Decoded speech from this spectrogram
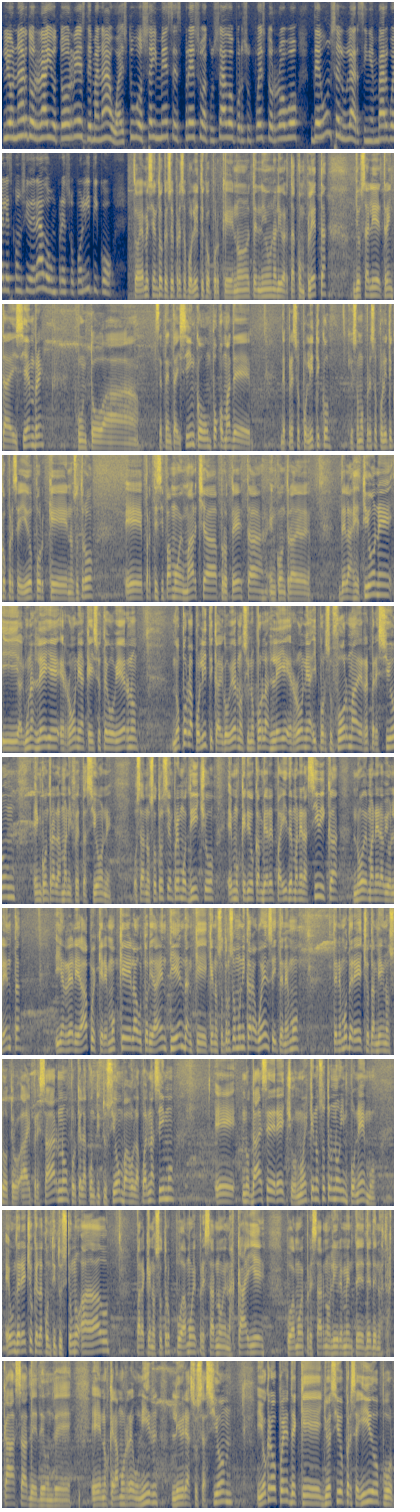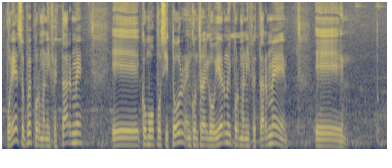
Leonardo Rayo Torres de Managua estuvo seis meses preso acusado por supuesto robo de un celular. Sin embargo, él es considerado un preso político. Todavía me siento que soy preso político porque no he tenido una libertad completa. Yo salí el 30 de diciembre junto a 75, un poco más de, presos políticos, que somos presos políticos perseguidos porque nosotros eh, participamos en marcha, protesta en contra de, las gestiones y algunas leyes erróneas que hizo este gobierno, no por la política del gobierno, sino por las leyes erróneas y por su forma de represión en contra de las manifestaciones. O sea, nosotros siempre hemos dicho, hemos querido cambiar el país de manera cívica, no de manera violenta. Y en realidad pues queremos que las autoridades entiendan que, que nosotros somos nicaragüenses y tenemos tenemos derecho también nosotros a expresarnos porque la constitución bajo la cual nacimos eh, nos da ese derecho. No es que nosotros nos imponemos, es un derecho que la constitución nos ha dado para que nosotros podamos expresarnos en las calles, podamos expresarnos libremente desde nuestras casas, desde donde eh, nos queramos reunir, libre asociación. Y yo creo pues de que yo he sido perseguido por, por eso, pues por manifestarme eh, como opositor en contra del gobierno y por manifestarme eh,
